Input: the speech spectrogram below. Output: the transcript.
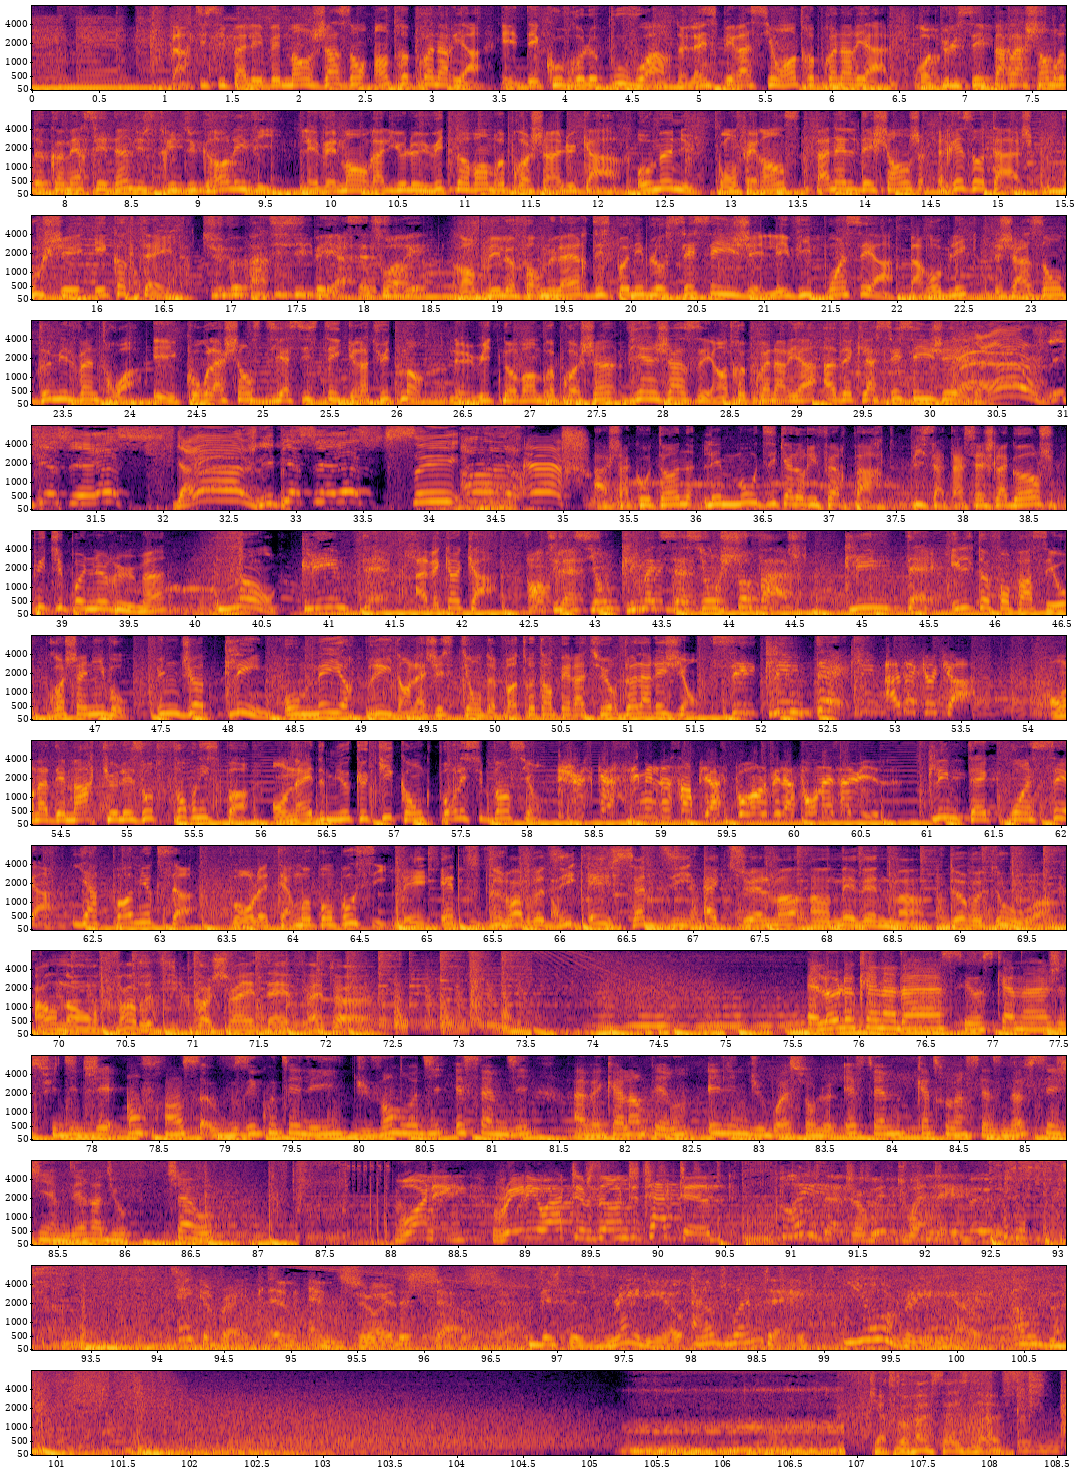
Participe à l'événement Jason Entrepreneuriat et découvre le pouvoir de l'inspiration entrepreneuriale. Propulsé par la Chambre de commerce et d'industrie du Grand Lévis. L'événement aura lieu le 8 novembre prochain à Lucar. Au menu, conférences, panel d'échange, réseautage, bouchées et cocktails. Tu veux participer à cette soirée? Remplis le formulaire disponible au cciglevy.ca par oblique Jason 2023 et cours la chance d'y assister gratuitement. Le 8 novembre prochain, viens jaser entrepreneuriat avec la CCIGL. Garage, les pièces CRS. Garage, les pièces CRS. CRS. À chaque automne, les maudits calorifères partent. Puis ça t'assèche la gorge, puis tu pognes le rhume, hein? Non! Climtech! Avec un K. Ventilation, climatisation, chauffage. Climtech. Ils te font passer au prochain niveau. Une job clean, au meilleur prix dans la gestion de votre température de la région. C'est Climtech! Avec un K. On a des marques que les autres fournissent pas. On aide mieux que quiconque pour les subventions. Jusqu'à 6200 pièces pour enlever la fournaise à huile. Climtech.ca. Y a pas mieux que ça. Pour le thermopompe aussi. Les hits du vendredi et samedi actuellement en événement. De retour en ondes vendredi prochain dès 20h. Hello le Canada, c'est Oscana, je suis DJ en France. Vous écoutez les hits du vendredi et samedi avec Alain Perron et Lynn Dubois sur le FM 96.9 CJMD Radio. Ciao Warning, radioactive zone detected. Please enter with Duende mood. Take a break and enjoy the show. This is Radio El Duende, your radio. Over. 96.9.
